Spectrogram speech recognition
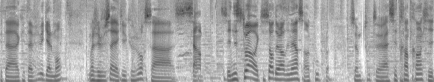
que t'as que t'as vu également. Moi, j'ai vu ça il y a quelques jours. Ça, c'est un- une histoire qui sort de l'ordinaire. C'est un couple, somme toute, euh, assez train-train qui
